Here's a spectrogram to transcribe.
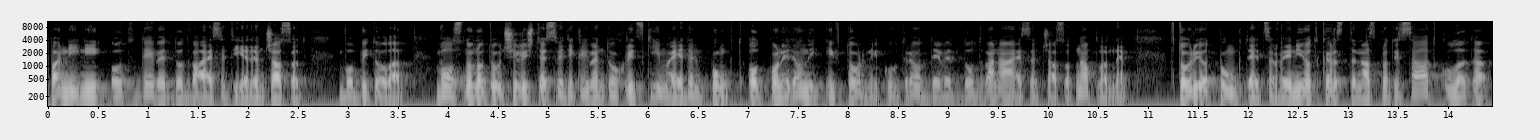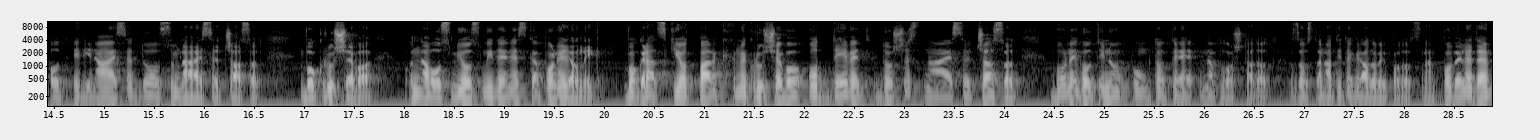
Панини од 9 до 21 часот. Во Битола, во основното училиште Свети Климент Охридски има еден пункт од понеделник и вторник, утре од 9 до 12 часот напладне. Вториот пункт е Црвениот крст наспроти Саат Кулата од 11 до 18 часот. Во Крушево, на 8.8 денеска понеделник во градскиот парк на Крушево од 9 до 16 часот. Во Неготино пунктот е на плоштадот. За останатите градови подоцна. Повелете.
